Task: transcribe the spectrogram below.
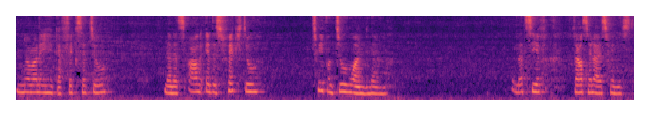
Normally you can fix it too. Then it's all it is fixed to 3.21 then. Let's see if FileZilla is finished.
